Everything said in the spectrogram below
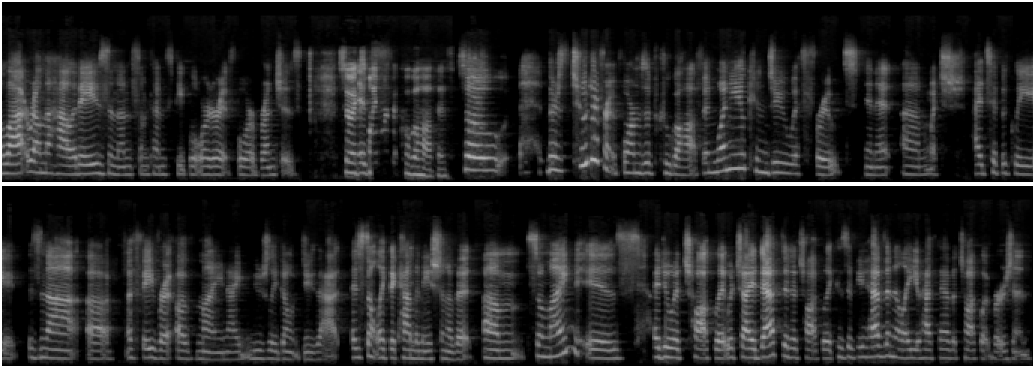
a lot around the holidays, and then sometimes people order it for brunches. So explain it's, what the Kugelhof is. So there's two different forms of Kugelhof, and one you can do with fruit in it, um, which I typically is not a, a, favorite of mine. I usually don't do that. I just don't like the combination of it. Um, so mine is I do a chocolate, which I adapted a chocolate because if you have vanilla, you have to have a chocolate version.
